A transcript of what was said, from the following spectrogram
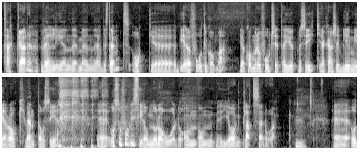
tackar vänligen men bestämt och eh, ber att få återkomma. Jag kommer att fortsätta ge ut musik. Jag kanske blir mer rock. Vänta och se. eh, och så får vi se om några år då om, om jag platsar då. Mm. Eh, och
